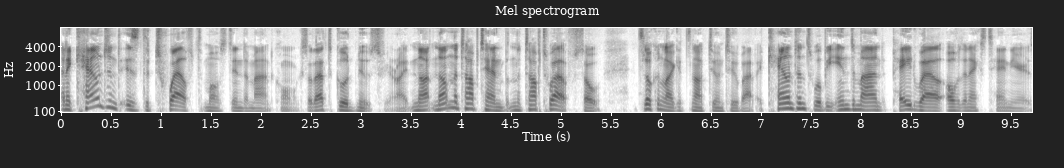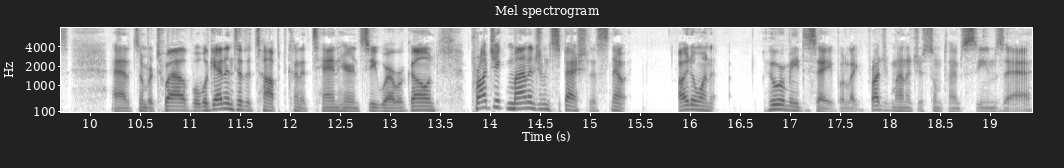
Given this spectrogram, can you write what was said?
an accountant is the twelfth most in demand, Cormac. So that's good news for you, right? Not not in the top ten, but in the top twelve. So it's looking like it's not doing too bad. Accountants will be in demand, paid well over the next ten years. Uh, it's number twelve, but we'll get into the top kind of ten here and see where we're going. Project management specialists. Now, I don't want. Who are me to say? But like project manager sometimes seems uh,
